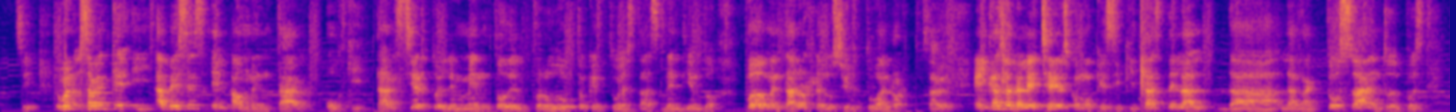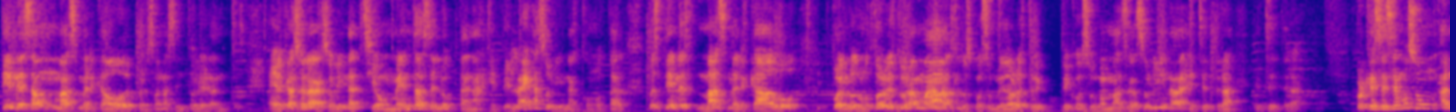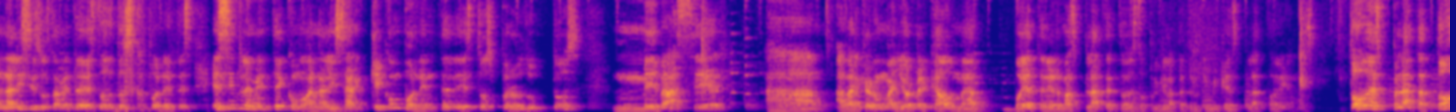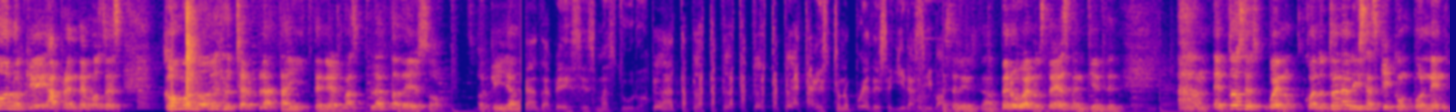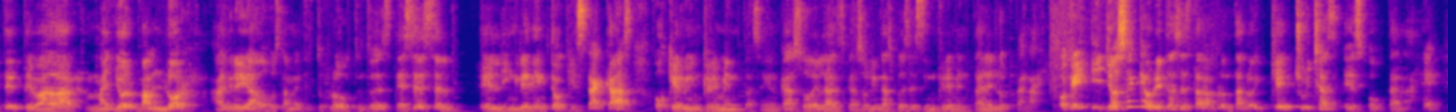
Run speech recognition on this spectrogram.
Bueno, ¿saben qué? A veces el aumentar o quitar cierto elemento del producto que tú estás vendiendo puede aumentar o reducir tu valor, ¿sabes? En el caso de la leche es como que si quitaste la, la, la lactosa, entonces pues tienes aún más mercado de personas intolerantes. En el caso de la gasolina, si aumentas el octanaje de la gasolina como tal, pues tienes más mercado, pues los motores duran más, los consumidores te, te consumen más gasolina, etcétera, etcétera. Porque si hacemos un análisis justamente de estos dos componentes, es simplemente como analizar qué componente de estos productos me va a hacer ah, abarcar un mayor mercado, me voy a tener más plata de todo esto, porque la petroquímica es plata, digamos. Todo es plata, todo lo que aprendemos es cómo no derrochar plata y tener más plata de eso. Ok, ya. Cada vez es más duro. Plata, plata, plata, plata, plata. Esto no puede seguir así. Pero bueno, ustedes me entienden. entonces, bueno, cuando tú analizas qué componente te va a dar mayor valor agregado justamente a tu producto, entonces ese es el, el ingrediente o que sacas o que lo incrementas. En el caso de las gasolinas, pues es incrementar el octanaje. Ok, y yo sé que ahorita se estarán preguntando ¿qué chuchas es octanaje?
